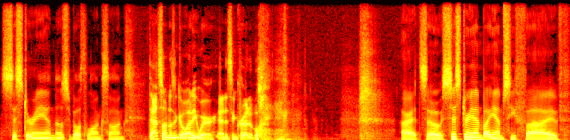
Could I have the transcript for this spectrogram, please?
Sister Anne. Those are both long songs. that song doesn't go anywhere, and it's incredible. All right, so Sister Anne by MC5.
